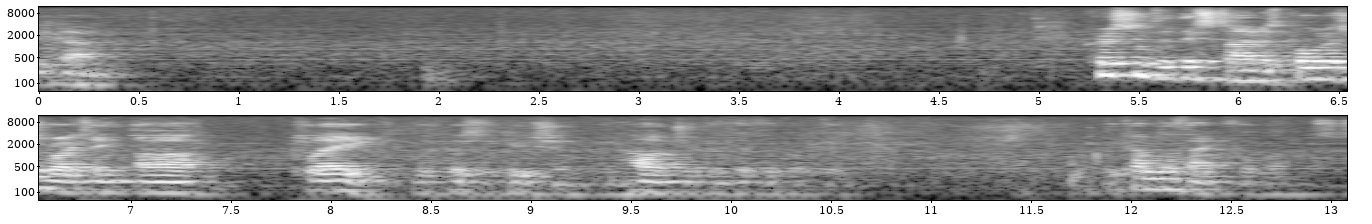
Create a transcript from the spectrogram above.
Become. Christians at this time, as Paul is writing, are plagued with persecution and hardship and difficulty. Become the thankful ones.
